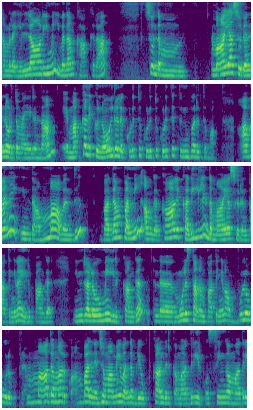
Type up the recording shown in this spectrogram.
நம்மளை எல்லாரையுமே இவ தான் காக்கிறா. ஸோ இந்த மாயாசுரன் ஒருத்தவன் இருந்தான். மக்களுக்கு நோய்களை கொடுத்து கொடுத்து கொடுத்து துன்புறுத்துவான். அவனை இந்த அம்மா வந்து வதம் பண்ணி அவங்க காலுக்கு அடியில் இந்த மாயாசுரன் பார்த்திங்கன்னா இருப்பாங்க. இன்றளவுமே இருக்காங்க. இந்த மூலஸ்தானம் பார்த்தீங்கன்னா அவ்வளோ ஒரு பிரமாதமாக இருக்கும். அம்பாள் நிஜமாமே வந்து அப்படியே உட்கார்ந்துருக்க மாதிரி இருக்கும். சிங்கம் மாதிரி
